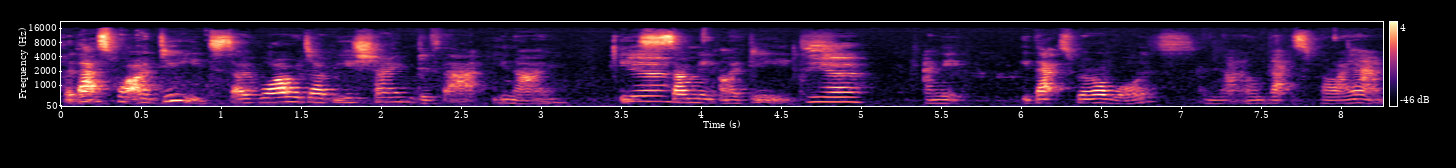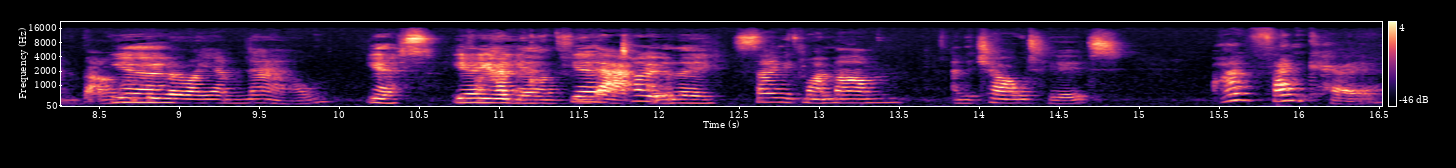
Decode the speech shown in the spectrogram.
But that's what I did, so why would I be ashamed of that, you know? It's Yeah. something I did. Yeah. And it, that's where I was, and that, that's where I am. But I Yeah. wouldn't be where I am now Yes. Yeah, I yeah, hadn't yeah. gone through Yeah, that. And totally. same with my mum and the childhood. I thank her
